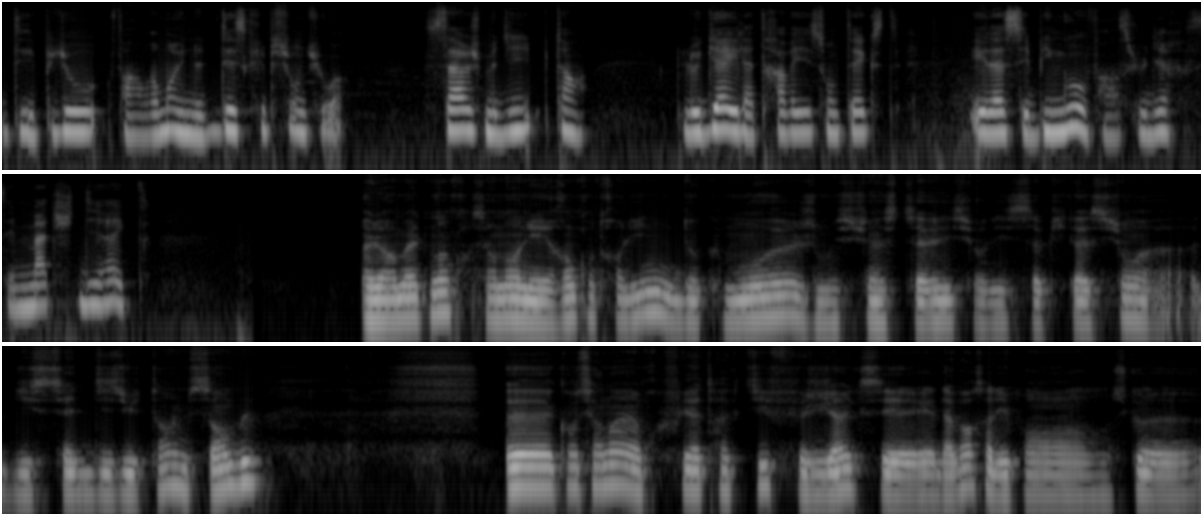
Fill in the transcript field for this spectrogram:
des bios, enfin vraiment une description, tu vois. Ça, je me dis, putain, le gars il a travaillé son texte et là c'est bingo, enfin je veux dire, c'est match direct. Alors maintenant, concernant les rencontres en ligne, donc moi je me suis installé sur des applications à 17-18 ans, il me semble. Euh, concernant un profil attractif, je dirais que c'est d'abord ça dépend ce que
